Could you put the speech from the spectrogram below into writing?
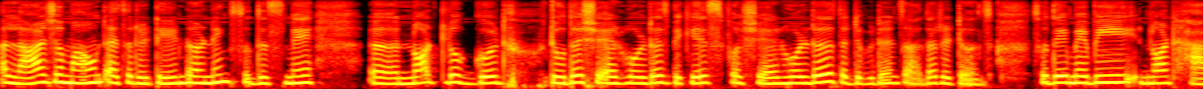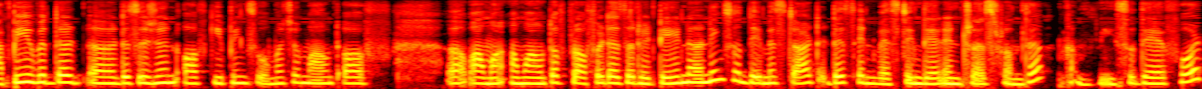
a large amount as a retained earnings so this may uh, not look good to the shareholders because for shareholders the dividends are the returns. So they may be not happy with the uh, decision of keeping so much amount of uh, amount of profit as a retained earnings so they may start disinvesting their interest from the company. So therefore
